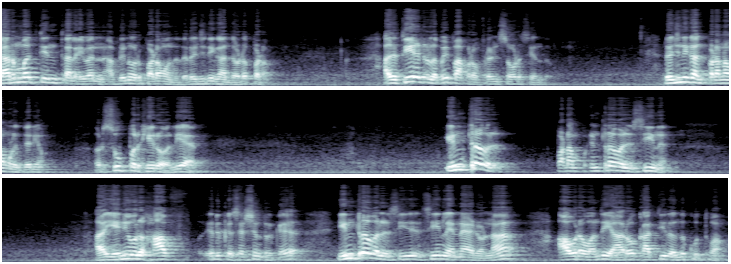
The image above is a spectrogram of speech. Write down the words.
தர்மத்தின் தலைவன் அப்படின்னு ஒரு படம் வந்தது ரஜினிகாந்தோட படம். அது தியேட்டரில் போய் பார்க்குறோம் ஃப்ரெண்ட்ஸோடு சேர்ந்து. ரஜினிகாந்த் படம்னா உங்களுக்கு தெரியும். ஒரு சூப்பர் ஹீரோ இல்லையா? இன்டர்வல் படம் இன்டர்வல் சீனு அது இனி ஒரு ஹாஃப் இருக்கு செஷன் இருக்குது இன்டர்வல் சீ சீனில் என்ன ஆகிடும்னா அவரை வந்து யாரோ கத்தியில் வந்து குத்துவாங்க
